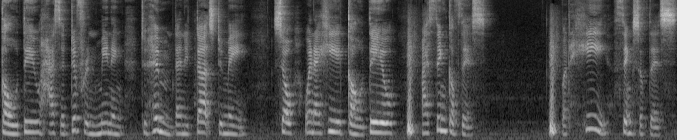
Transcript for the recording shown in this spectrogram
cầu tiêu has a different meaning to him than it does to me. So when I hear cầu tiêu, I think of this. But he thinks of this.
